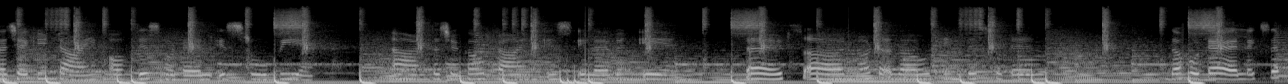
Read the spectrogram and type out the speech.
The check-in time of this hotel is 2 pm and the checkout time is 11 am. Pets are not allowed in this hotel. The hotel accepts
